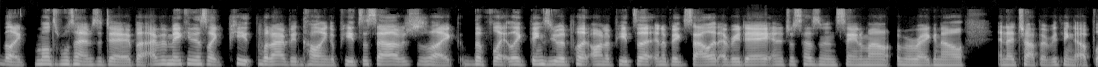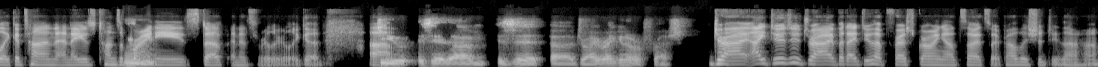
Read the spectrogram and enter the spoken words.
like multiple times a day. But I've been making this like pe- what I've been calling a pizza salad, which is like the like things you would put on a pizza in a big salad every day, and it just has an insane amount of oregano. And I chop everything up like a ton, and I use tons of mm. briny stuff, and it's really really good. Um, do you is it um is it uh, dry oregano or fresh? Dry. I do do dry, but I do have fresh growing outside, so I probably should do that, huh?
